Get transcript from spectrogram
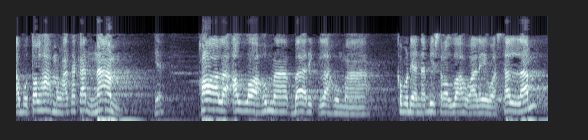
Abu Talhah mengatakan, "Na'am." Ya. Qala Allahumma barik lahuma. Kemudian Nabi sallallahu alaihi wasallam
